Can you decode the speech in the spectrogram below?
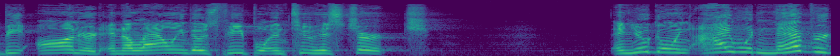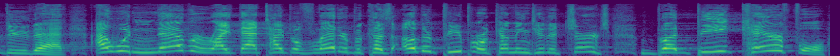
be honored in allowing those people into his church? And you're going, I would never do that. I would never write that type of letter because other people are coming to the church. But be careful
